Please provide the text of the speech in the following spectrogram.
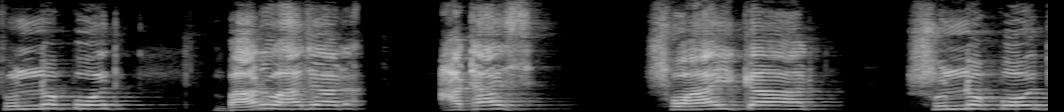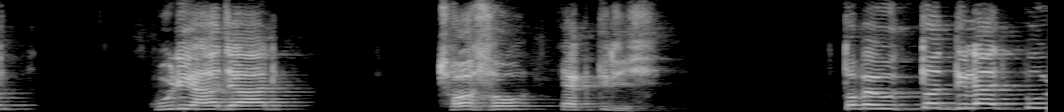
শূন্যপদ বারো হাজার আঠাশ, সহায়িকার শূন্যপদ কুড়ি হাজার ছশো একত্রিশ। তবে উত্তর দিনাজপুর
